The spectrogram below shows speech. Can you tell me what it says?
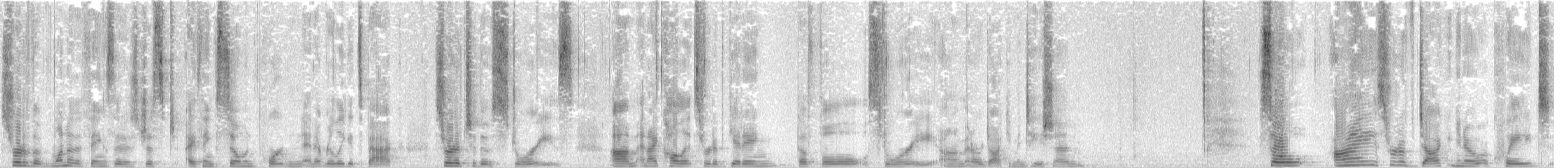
sort of the one of the things that is just I think so important and it really gets back sort of to those stories. Um, and I call it sort of getting the full story um, in our documentation. So I sort of doc, you know, equate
